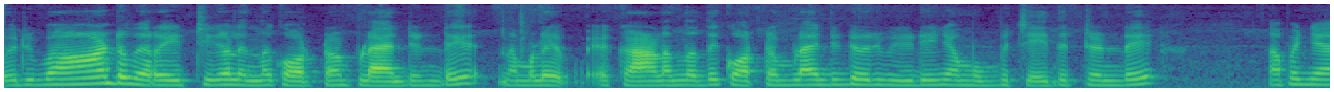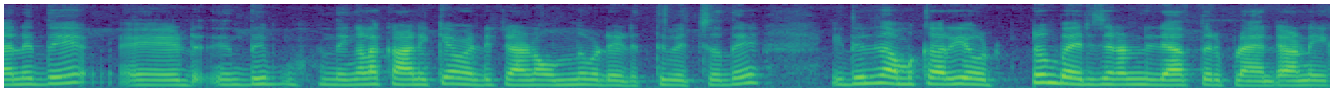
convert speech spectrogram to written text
ഒരുപാട് വെറൈറ്റികൾ ഇന്ന് കോട്ടൺ പ്ലാന്റ് ഉണ്ട്. നമ്മൾ കാണുന്നത് കോട്ടൺ പ്ലാന്റിന്റെ ഒരു വീഡിയോ ഞാൻ മുമ്പ് ചെയ്തിട്ടുണ്ട്. അപ്പോൾ ഞാനിത് ഇത് നിങ്ങളെ കാണിക്കാൻ വേണ്ടിയിട്ടാണ് ഒന്നും ഇവിടെ എടുത്തു വെച്ചത്. ഇതിൽ നമുക്കറിയാം ഒട്ടും പരിചരണം ഇല്ലാത്തൊരു പ്ലാന്റാണ് ഈ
